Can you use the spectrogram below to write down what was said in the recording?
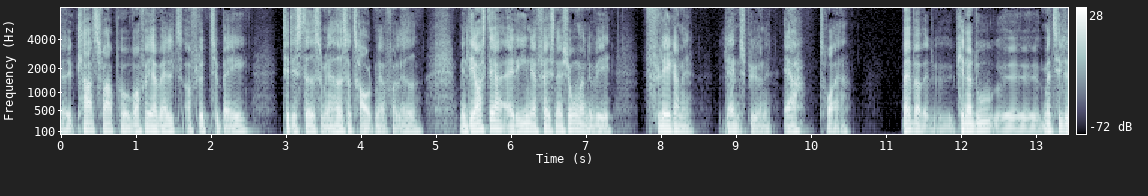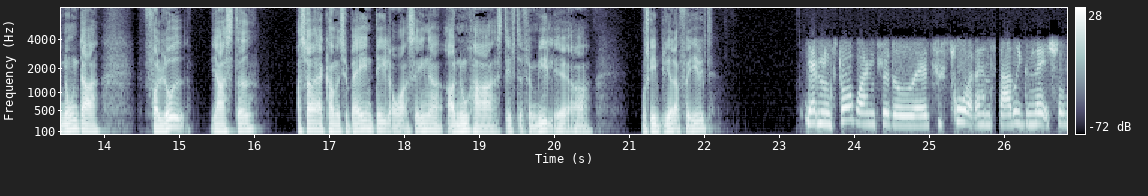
øh, klart svar på, hvorfor jeg valgte at flytte tilbage til det sted, som jeg havde så travlt med at forlade. Men det er også der, at en af fascinationerne ved flækkerne, landsbyerne, er, tror jeg. Hvad, hvad kender du, øh, Mathilde, nogen, der forlod jeres sted, og så er kommet tilbage en del år senere, og nu har stiftet familie, og måske bliver der for evigt? Ja, min storebror han flyttede øh, til Struer, da han startede i gymnasiet.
